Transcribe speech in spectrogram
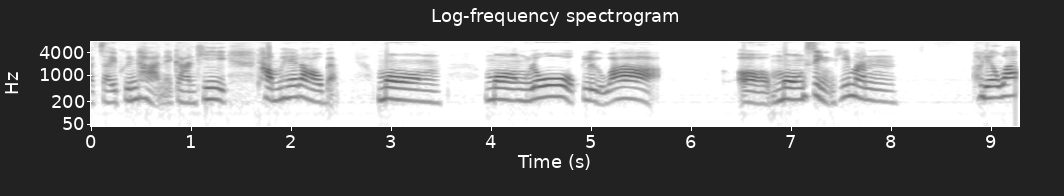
ปัจจัยพื้นฐานในการที่ทำให้เราแบบมองมองโลกหรือว่า ออมองสิ่งที่มันเขาเรียกว่า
